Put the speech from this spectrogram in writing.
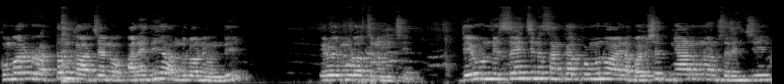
కుమారుడు రక్తం కార్చెను అనేది అందులోనే ఉంది. ఇరవై మూడో వచనం నుంచి. దేవుడు నిశ్చయించిన సంకల్పమును ఆయన భవిష్యత్ జ్ఞానమును అనుసరించి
